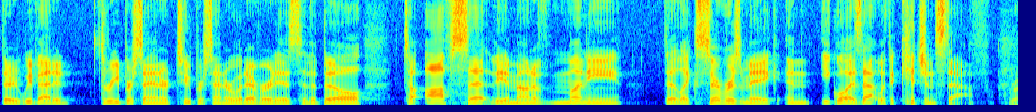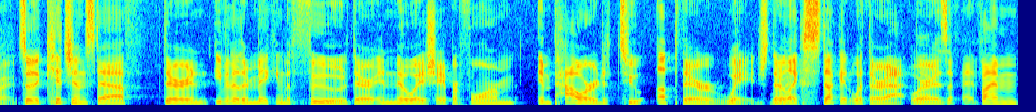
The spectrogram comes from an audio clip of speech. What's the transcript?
there, we've added 3% or 2% or whatever it is to the bill to offset the amount of money that like servers make and equalize that with the kitchen staff. Right. So the kitchen staff, they're in, even though they're making the food, they're in no way, shape, or form empowered to up their wage. They're Right. like stuck at what they're at. Whereas if, if I'm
